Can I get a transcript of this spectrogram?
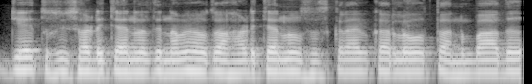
ਜੇ ਤੁਸੀਂ ਸਾਡੇ ਚੈਨਲ ਤੇ ਨਵੇਂ ਹੋ ਤਾਂ ਸਾਡੇ ਚੈਨਲ ਨੂੰ ਸਬਸਕ੍ਰਾਈਬ ਕਰ ਲਓ। ਧੰਨਵਾਦ।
